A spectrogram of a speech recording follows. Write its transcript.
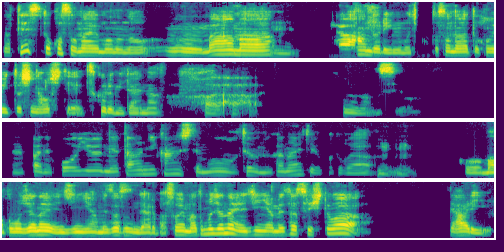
まあ、テストこそないものの、うん、まあまあ、エうん。ハンドリングもちゃんとその後コミットし直して作るみたいな、はいはいはそうなんですよ。やっぱりね、こういうネタに関しても手を抜かないということが、い。うんうん。こうまともじゃないエンジニアを目指すんであれば、そういうまともじゃないエンジニアを目指す人は、やはり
